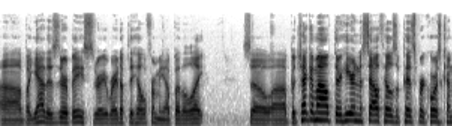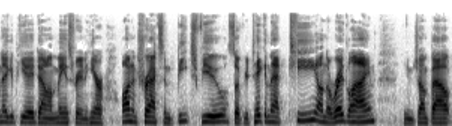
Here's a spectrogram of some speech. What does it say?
Uh, but yeah, this is their base, right, right up the hill from me, up by the light. So, uh, but check them out. They're here in the South Hills of Pittsburgh, of course, Carnegie, PA, down on Main Street, and here on the tracks in Beechview. So if you're taking that T on the red line, you can jump out.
